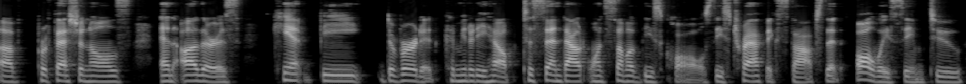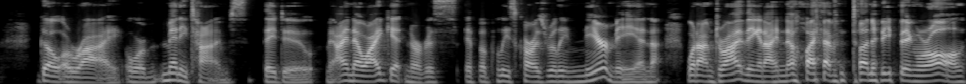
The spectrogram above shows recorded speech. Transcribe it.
of professionals and others can't be diverted, community help, to send out on some of these calls, these traffic stops that always seem to go awry, or many times they do. I, mean, I, know I get nervous if a police car is really near me and what I'm driving and I know I haven't done anything wrong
